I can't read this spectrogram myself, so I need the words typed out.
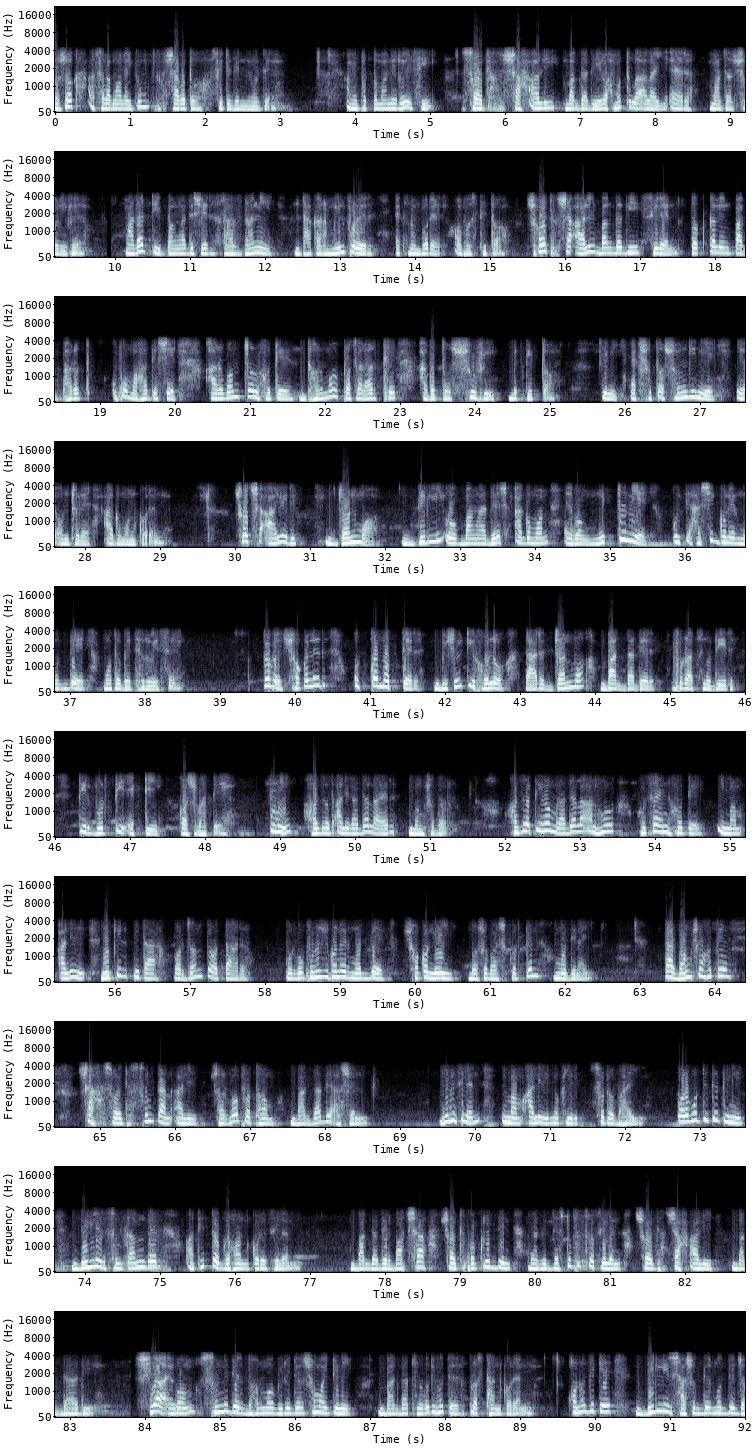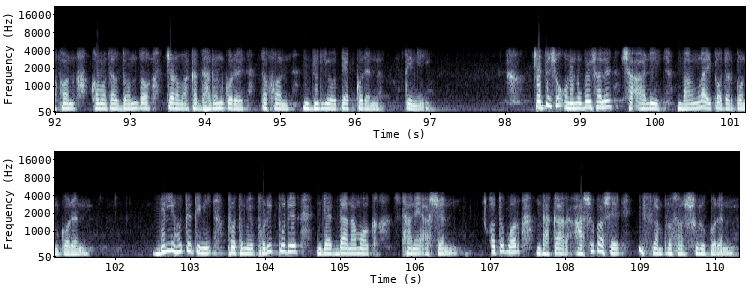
দর্শক, আসসালামু আলাইকুম। স্বাগত সিটিজেন নিউজে আমি বর্তমানে রয়েছি সৈয়দ শাহ আলী বাগদাদি রহমতুল্লাহ আলাই এর মাজার শরীফে। মাজারটি বাংলাদেশের রাজধানী ঢাকার মিরপুরের এক নম্বরে অবস্থিত। সৈয়দ শাহ আলী বাগদাদি ছিলেন তৎকালীন পাক ভারত উপমহাদেশে আরবাঞ্চল হতে ধর্ম প্রচারার্থে আগত সুফি ব্যক্তিত্ব। তিনি একশত সঙ্গী নিয়ে এ অঞ্চলে আগমন করেন। সৈয়দ আলীর জন্ম দিল্লি ও বাংলাদেশ আগমন এবং মৃত্যু নিয়ে ঐতিহাসিক ঐতিহাসিকগণের মধ্যে মতভেদ রয়েছে। তবে সকলের ঐকমত্যের বিষয়টি হল তার জন্ম বাগদাদের ফুরাত নদীর তীরবর্তী একটি কসবাতে। তিনি হজরত আলী রাজাল্লাহের বংশধর। হজরত ইমাম রাজাল্লাহ আনহু হুসাইন হতে ইমাম আলী নকির পিতা পর্যন্ত তার পূর্বপুরুষগণের মধ্যে সকলেই বসবাস করতেন মদিনায়। তার বংশ হতে শাহ সৈয়দ সুলতান আলী সর্বপ্রথম বাগদাদে আসেন। যিনি ছিলেন ইমাম আলী নকির ছোট ভাই। পরবর্তীতে তিনি দিল্লির সুলতানদের আতিথ্য গ্রহণ করেছিলেন। বাগদাদের বাদশাহ সৈয়দ ফখরুদ্দিন রাজির জ্যেষ্ঠপুত্র ছিলেন সৈয়দ শাহ আলী বাগদাদি। শিয়া এবং সুন্নিদের ধর্ম বিরোধের সময় তিনি বাগদাদ নগরী হতে প্রস্থান করেন। অন্যদিকে দিল্লির শাসকদের মধ্যে যখন ক্ষমতার দ্বন্দ্ব চরম আকার ধারণ করে, তখন দিল্লিও ত্যাগ করেন তিনি। চোদ্দশো উননব্বই সালে শাহ আলী বাংলায় পদার্পণ করেন। দিল্লি হতে তিনি প্রথমে ফরিদপুরের গেদ্দা নামক স্থানে আসেন, অতঃপর ঢাকার আশেপাশে ইসলাম প্রচার শুরু করেন।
